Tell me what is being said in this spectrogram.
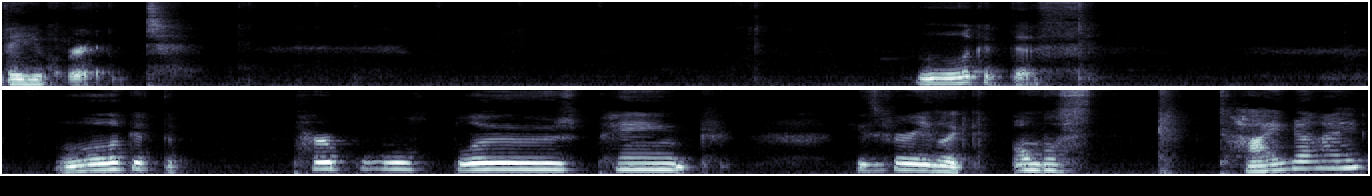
favorite. Look at this. Look at the purples, blues, pink. He's very like almost tie-dye.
